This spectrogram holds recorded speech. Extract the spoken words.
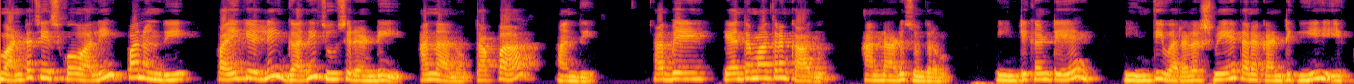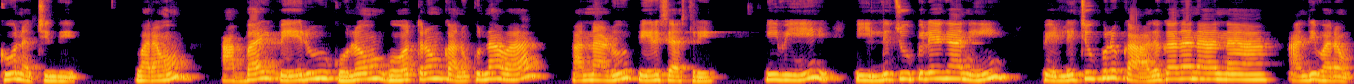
వంట చేసుకోవాలి పనుంది పైకెళ్ళి గది చూసిరండి అన్నాను. తప్ప? అంది. అబ్బే ఎంత మాత్రం కాదు అన్నాడు సుందరం. ఇంటికంటే ఇంటి వరలక్ష్మే తన కంటికి ఎక్కువ నచ్చింది. వరం అబ్బాయి పేరు కులం గోత్రం కనుక్కున్నావా? అన్నాడు పేరు శాస్త్రి. ఇవి ఇల్లు చూపులే గాని పెళ్ళి చూపులు కాదు కదా నాన్న అంది వరం.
